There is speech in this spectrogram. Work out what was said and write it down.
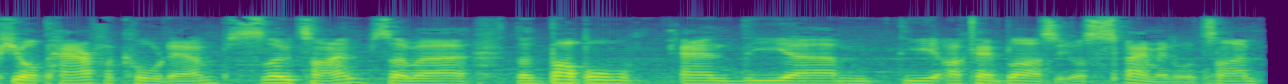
pure power for cooldown, slow time. So uh, the bubble and the um, the arcane blast that you're spamming all the time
